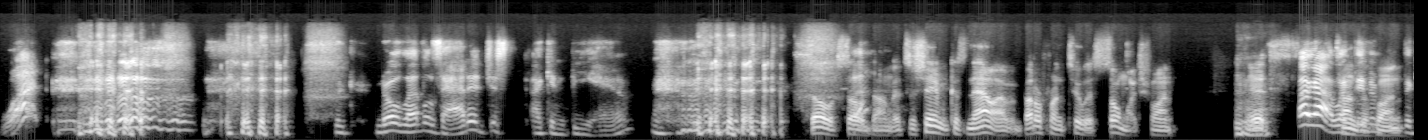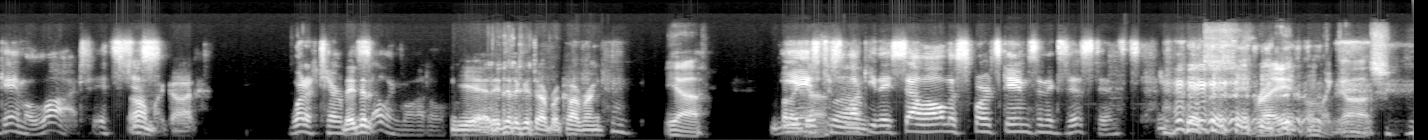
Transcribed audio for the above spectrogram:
What? no levels added. Just I can be him. so so dumb. It's a shame because now uh, Battlefront 2 is so much fun. Mhm. It's oh yeah, like Tons they've of fun. improved the game a lot. It's just oh my god. what a terrible did- selling model. Yeah, they did a good job recovering. yeah, But I EA's guess, just um, lucky they sell all the sports games in existence. right. Oh my gosh.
